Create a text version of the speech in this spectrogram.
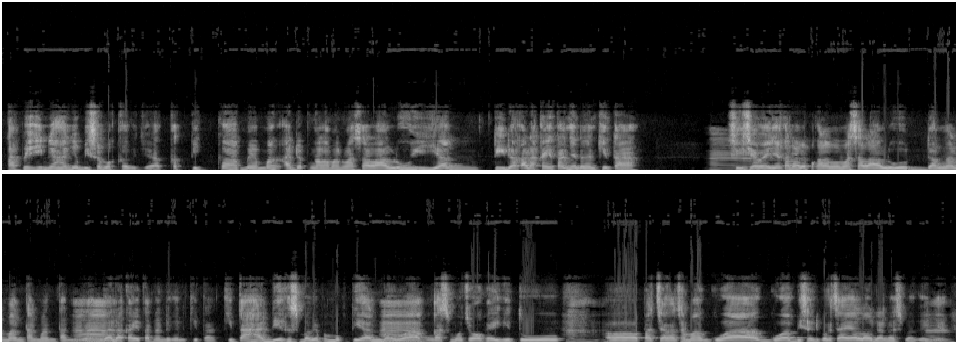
tapi ini hanya bisa bekerja ketika memang ada pengalaman masa lalu yang tidak ada kaitannya dengan kita. Hmm. Si ceweknya kan ada pengalaman masa lalu dengan mantan-mantannya, Mm. nggak ada kaitannya dengan kita. Kita hadir sebagai pembuktian Mm. bahwa nggak semua cowok kayak gitu. Hmm. Eh, pacaran sama gua, gua bisa dipercaya loh dan lain sebagainya. Hmm.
